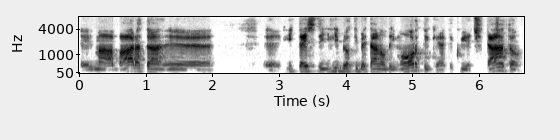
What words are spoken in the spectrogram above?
il Mahabharata, eh, eh, i testi, il libro tibetano dei morti, che anche qui è citato,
